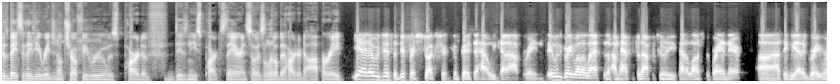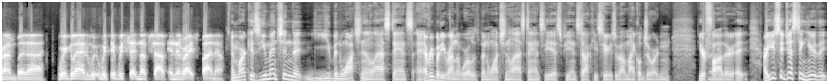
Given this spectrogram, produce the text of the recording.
Because basically, the original trophy room was part of Disney's parks there, and so it was a little bit harder to operate. Yeah, they were just a different structure compared to how we kind of operate. It was great while it lasted. I'm happy for the opportunity to kind of launch the brand there. Uh, I think we had a great run, but uh, we're glad. We, we think we're setting up shop in the right spot now. And Marcus, you mentioned that you've been watching The Last Dance. Everybody around the world has been watching The Last Dance, ESPN's docu-series about Michael Jordan, your father. Uh, Are you suggesting here that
